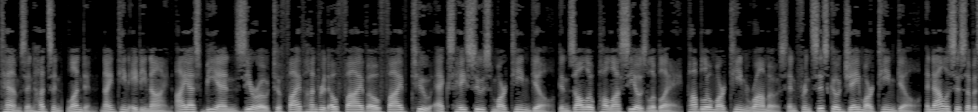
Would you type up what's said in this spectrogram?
Thames and Hudson, London 1989 ISBN 0-500-05052 X Jesus Martín Gil, Gonzalo Palacios Leblay, Pablo Martín Ramos and Francisco J. Martín Gil, Analysis of a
